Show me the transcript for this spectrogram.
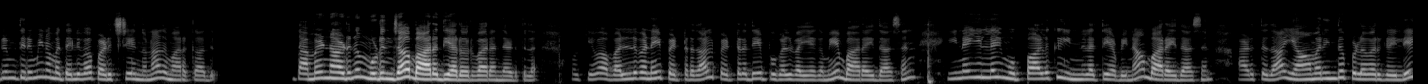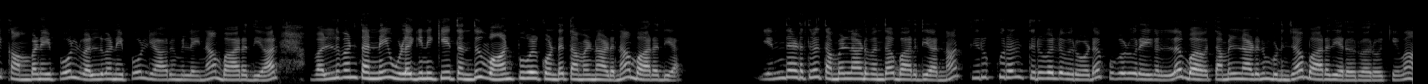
திரும்பி திரும்பி நம்ம தெளிவாக படிச்சுட்டே இருந்தோம்னா அது மறக்காது. தமிழ்நாடுன்னு முடிஞ்சால் பாரதியார் வருவார் அந்த இடத்துல. ஓகேவா வள்ளுவனை பெற்றதால் பெற்றதே புகழ் வையகமே பாரதிதாசன். இணையில்லை முப்பாலுக்கு இந்நிலத்தை அப்படின்னா பாரதிதாசன். அடுத்ததா யாமறிந்த புலவர்களிலே கம்பனை போல் வள்ளுவனை போல் யாரும் இல்லைன்னா பாரதியார். வள்ளுவன் தன்னை உலகினுக்கே தந்து வான்புகழ் கொண்ட தமிழ்நாடுனா பாரதியார். எந்த இடத்துல தமிழ்நாடு வந்தால் பாரதியார்னா? திருக்குறள் திருவள்ளுவரோட புகழுரைகளில் ப தமிழ்நாடுன்னு முடிஞ்சால் பாரதியார் வருவார் ஓகேவா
